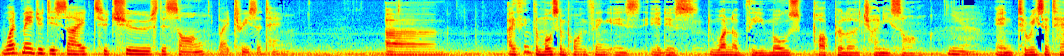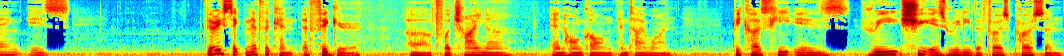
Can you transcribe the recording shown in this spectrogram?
what made you decide to choose this song by Teresa Tang? Um, I think the most important thing is it is one of the most popular Chinese song, Yeah. and Teresa Tang is very significant a figure uh, for China and Hong Kong and Taiwan because he is re- she is really the first person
